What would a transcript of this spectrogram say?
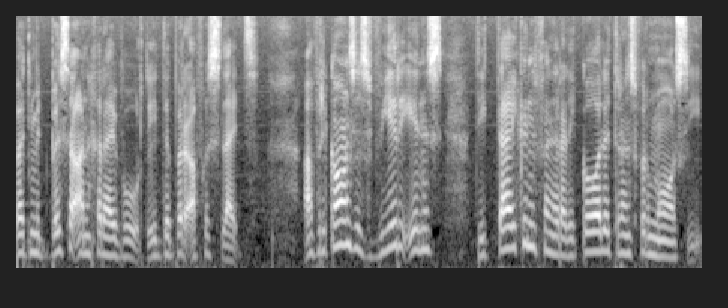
wat met busse aangerei word, het dipper afgesluit. Afrikaans is weer eens die teiken van radikale transformatie.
